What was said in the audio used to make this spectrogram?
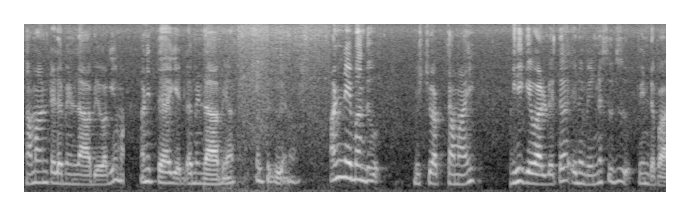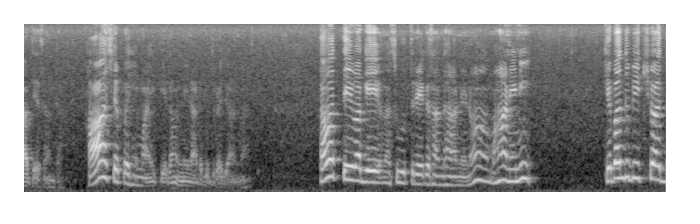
Tamanට ලැබෙන ලාභය වගේම අනිත් අයගේ ලැබෙන ලාභයක් සතුටු වෙනවා. අන්නේ බඳු භික්ෂුවක් තමයි ගිහි ගෙවල් වෙත එළඹෙන්න සුදුසු පින්ඩපාතය සඳහා. කාශ්‍යප හිමයි කියලා ඔන්න බුදුරජාණන් වහන්සේ. තවත් ඒ වගේම සූත්‍රයක සඳහන් වෙනවා මහණෙනි කෙබඳු භික්ෂුවක්ද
